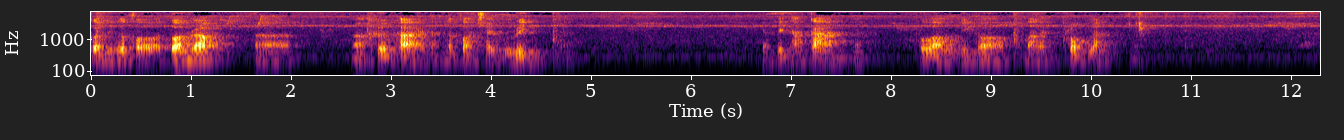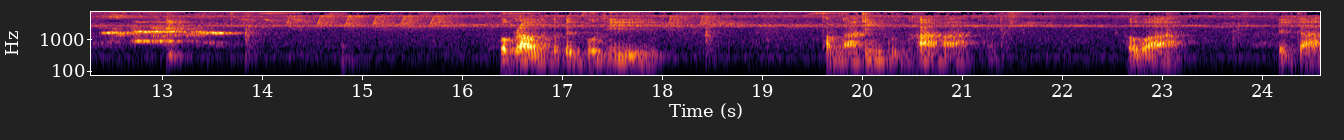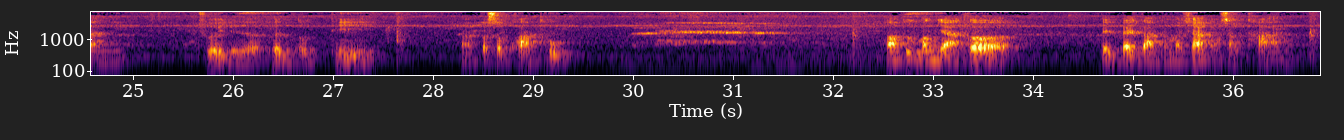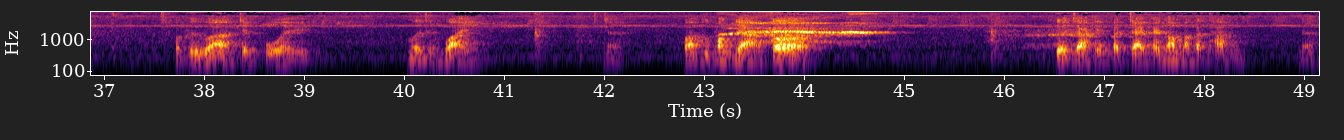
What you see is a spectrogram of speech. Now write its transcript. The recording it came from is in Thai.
ก่อนหนึ่งก็ขอต้อนรับเครือข่ายนะนครชัยบุรีอย่างเป็นทางการนะเพราะว่าวันนี้ก็มากันครบแล้วพวกเราก็เป็นผู้ที่ทำงานที่มีคุณค่ามากนะเพราะว่าเป็นการช่วยเหลือเพื่อนมนุษย์ที่ประสบความทุกข์ ความทุกข์บางอย่างก็เป็นไปตามธรรมชาติของสังขาร ก็คือว่าเจ็บป่วยเมื่อถึงวัยนะความทุกข์บางอย่างก็ เกิดจากเหตุปัจจัยภายนอกมากระทำนะ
